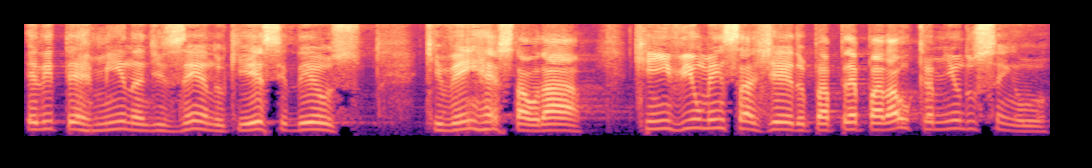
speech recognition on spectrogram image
ele termina dizendo que esse Deus que vem restaurar, que envia um mensageiro para preparar o caminho do Senhor,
